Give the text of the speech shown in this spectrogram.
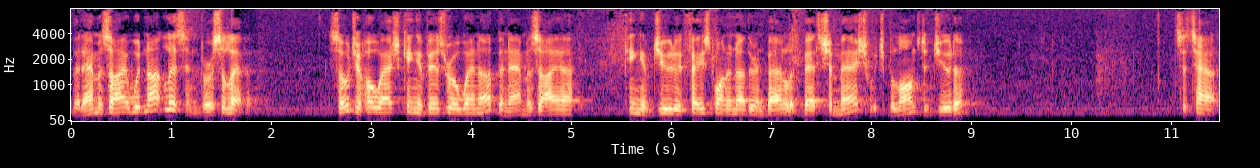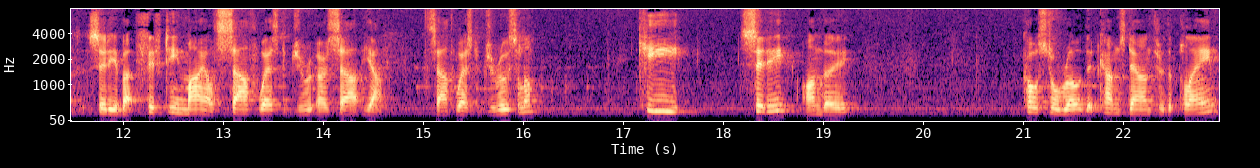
But Amaziah would not listen. Verse 11. So Jehoash, king of Israel, went up, and Amaziah, king of Judah, faced one another in battle at Beth Shemesh, which belongs to Judah. It's a city about 15 miles southwest of or south, yeah, southwest of Jerusalem. Key city on the coastal road that comes down through the plain.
